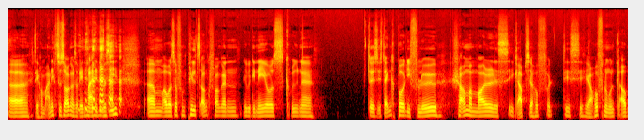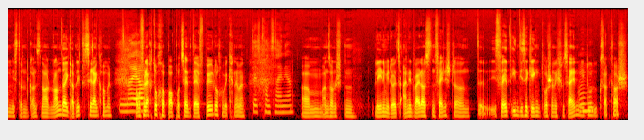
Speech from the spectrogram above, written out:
Äh, die haben auch nichts zu sagen, also reden wir auch nicht über sie. Ähm, aber so vom Pilz angefangen, über die Neos, Grüne, das ist denkbar. Die Flö, schauen wir mal. Das, ich glaube, sie hoffen, das, ja, Hoffnung und Glauben ist dann ganz nah aneinander. Ich glaube nicht, dass sie reinkommen. Naja. Aber vielleicht doch ein paar Prozent der FPÖ doch wegnehmen. Das kann sein, ja. Ähm, ansonsten lehne ich mich da jetzt auch nicht weit aus dem Fenster. Und äh, es wird in dieser Gegend wahrscheinlich schon sein, wie du gesagt hast.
